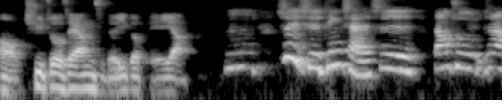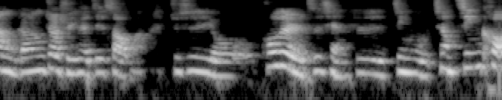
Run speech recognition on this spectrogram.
哦，去做这样子的一个培养。嗯，所以其实听起来是当初像刚刚教学一开始介绍嘛，就是有 coder 之前是进入像金控，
